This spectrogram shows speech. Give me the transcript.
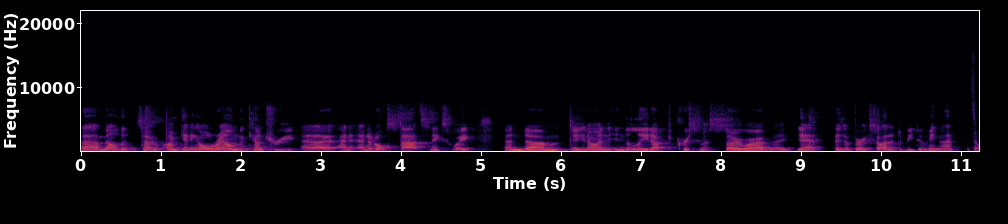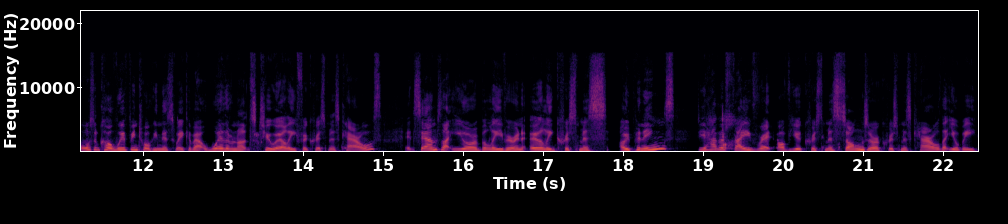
uh, Melbourne. So I'm getting all around the country, uh, and and it all starts next week, and um, you know, and in the lead up to Christmas. So uh, yeah, I'm very excited to be doing that. It's awesome, Cole. We've been talking this week about whether or not it's too early for Christmas carols. It sounds like you're a believer in early Christmas openings. Do you have a favourite of your Christmas songs or a Christmas carol that you'll be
